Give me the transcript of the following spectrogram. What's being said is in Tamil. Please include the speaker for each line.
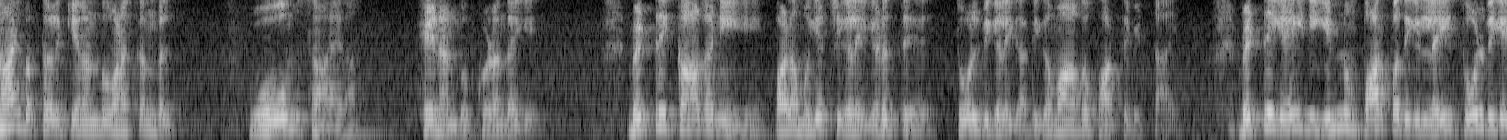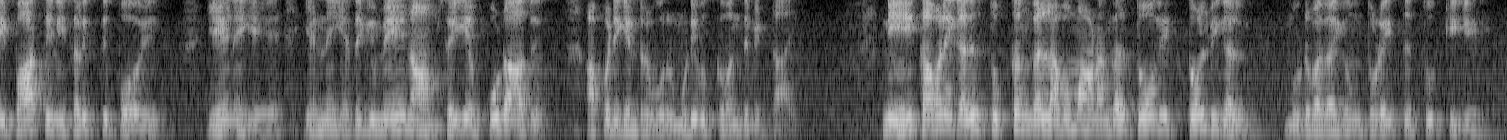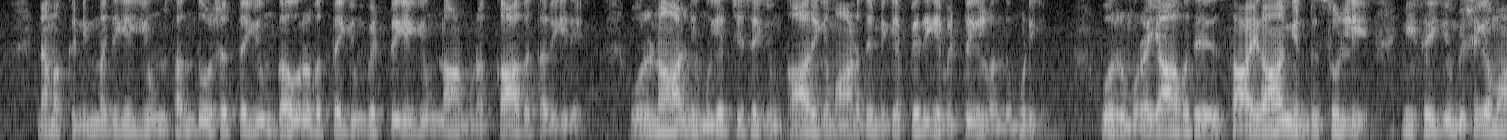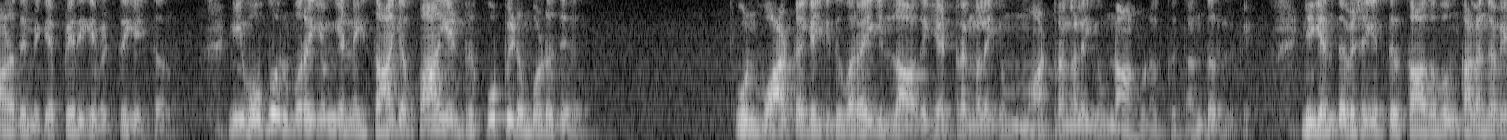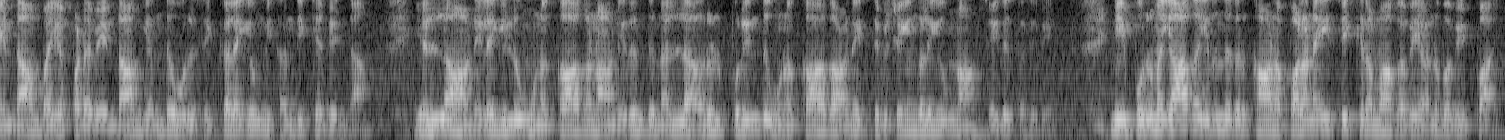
Speaker 1: சாய் பக்தர்களுக்கு என் அன்பு வணக்கங்கள். ஓம் சாய்ராம். ஹே அன்பு குழந்தையே வெற்றிக்காக நீ பல முயற்சிகளை எடுத்து தோல்விகளை அதிகமாக பார்த்து விட்டாய். வெற்றியை நீ இன்னும் பார்ப்பது இல்லை தோல்வியை பார்த்து நீ சலித்து போய் ஏனையே என்னை எதையுமே நாம் செய்யக்கூடாது அப்படி என்று ஒரு முடிவுக்கு வந்து விட்டாய். நீ கவலைகள் துக்கங்கள் அவமானங்கள் தோவி தோல்விகள் முழுவதையும் துடைத்து தூக்கி ஏறி நமக்கு நிம்மதியையும் சந்தோஷத்தையும் கௌரவத்தையும் வெற்றியையும் நான் உனக்காக தருகிறேன். ஒரு நாள் நீ முயற்சி செய்யும் காரியமானது மிகப்பெரிய வெற்றியில் வந்து முடியும். ஒரு முறையாவது சாய்ராம் என்று சொல்லி நீ செய்யும் விஷயமானது மிகப்பெரிய வெற்றியை தரும். நீ ஒவ்வொரு முறையும் என்னை சாயப்பா என்று கூப்பிடும் பொழுது உன் வாழ்க்கையில் இதுவரை இல்லாத ஏற்றங்களையும் மாற்றங்களையும் நான் உனக்கு தந்தருள்வேன். நீ எந்த விஷயத்திற்காகவும் கலங்க வேண்டாம் பயப்பட வேண்டாம் எந்த ஒரு சிக்கலையும் நீ சந்திக்க வேண்டாம். எல்லா நிலையிலும் உனக்காக நான் இருந்து நல்ல அருள் புரிந்து உனக்காக அனைத்து விஷயங்களையும் நான் செய்து தருவேன். நீ பொறுமையாக இருந்ததற்கான பலனை சீக்கிரமாகவே அனுபவிப்பாய்.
